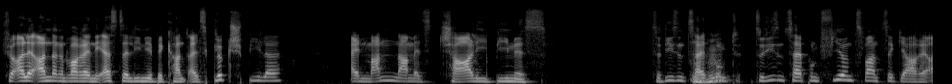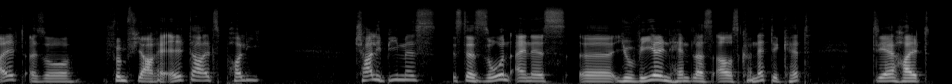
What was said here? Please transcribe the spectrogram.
Für alle anderen war er in erster Linie bekannt als Glücksspieler. Ein Mann namens Charlie Bemis. Zu diesem, mhm. Zeitpunkt, zu diesem Zeitpunkt 24 Jahre alt, also fünf Jahre älter als Polly. Charlie Bemis ist der Sohn eines äh, Juwelenhändlers aus Connecticut, der halt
